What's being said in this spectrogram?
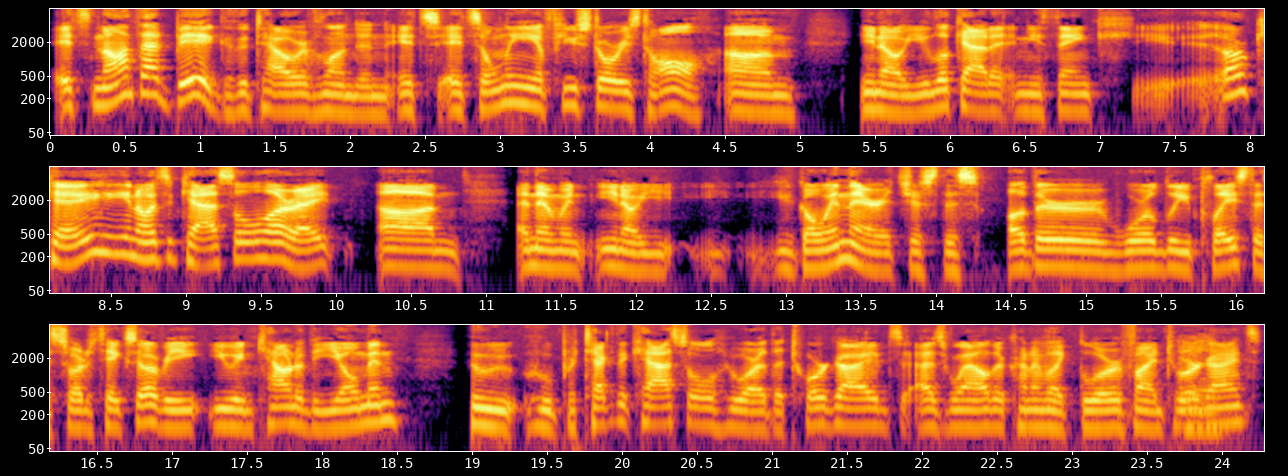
it's not that big the tower of london it's it's only a few stories tall um you know you look at it and you think okay you know it's a castle all right um and then when you know you you go in there it's just this otherworldly place that sort of takes over you, you encounter the yeomen who who protect the castle who are the tour guides as well they're kind of like glorified tour Yeah. guides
